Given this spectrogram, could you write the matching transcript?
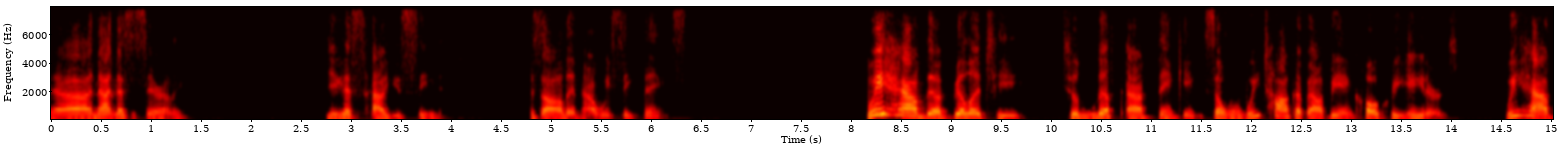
Yeah, mm-hmm. not necessarily. You guess how you see it. It's all in how we see things. We have the ability to lift our thinking. So when we talk about being co-creators, we have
